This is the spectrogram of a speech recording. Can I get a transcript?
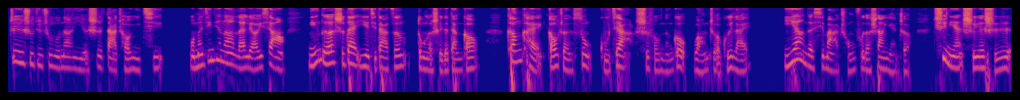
这一数据出炉呢，也是大超预期。我们今天呢来聊一下啊，宁德时代业绩大增，动了谁的蛋糕？慷慨高转送，股价是否能够王者归来？一样的戏码重复的上演着。去年十月十日，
